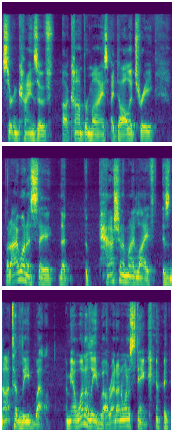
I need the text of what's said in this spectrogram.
certain kinds of uh, compromise, idolatry. But I want to say that the passion of my life is not to lead well. I mean, I want to lead well, right? I don't want to stink. Right?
